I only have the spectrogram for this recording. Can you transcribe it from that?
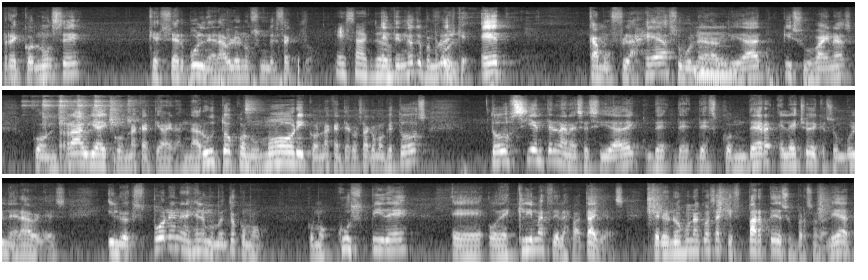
reconoce que ser vulnerable no es un defecto. Exacto. Entendiendo que, por ejemplo, es que Ed camuflajea su vulnerabilidad y sus vainas con rabia y con una cantidad de vainas. Naruto con humor y con una cantidad de cosas. Como que todos, todos sienten la necesidad de, de- de- de esconder el hecho de que son vulnerables y lo exponen en el momento como, como cúspide eh, o de clímax de las batallas. Pero no es una cosa que es parte de su personalidad.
